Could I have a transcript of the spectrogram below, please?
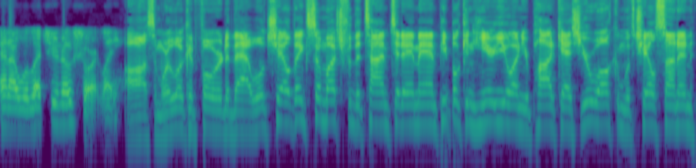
and I will let you know shortly. Awesome. We're looking forward to that. Well, Chael, thanks so much for the time today, man. People can hear you on your podcast. You're welcome with Chael Sonnen,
